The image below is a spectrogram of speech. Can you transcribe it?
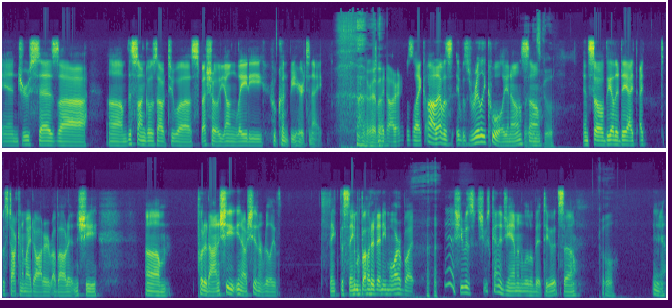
and Drew says, uh, um, "This song goes out to a special young lady who couldn't be here tonight." right My daughter. And it was like, oh, that was it was really cool, you know. So cool. And so the other day I, I was talking to my daughter about it and she um put it on and she you know she doesn't really think the same about it anymore but yeah she was she was kind of jamming a little bit to it so Cool. yeah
